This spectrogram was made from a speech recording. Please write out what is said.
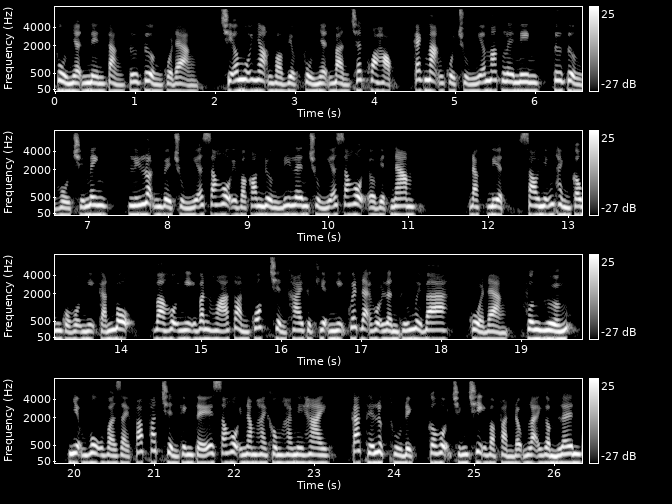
phủ nhận nền tảng tư tưởng của Đảng, chĩa mũi nhọn vào việc phủ nhận bản chất khoa học, cách mạng của chủ nghĩa Mark Lenin, tư tưởng Hồ Chí Minh, lý luận về chủ nghĩa xã hội và con đường đi lên chủ nghĩa xã hội ở Việt Nam. Đặc biệt, sau những thành công của Hội nghị cán bộ và Hội nghị văn hóa toàn quốc triển khai thực hiện nghị quyết đại hội lần thứ 13 của Đảng, phương hướng, nhiệm vụ và giải pháp phát triển kinh tế xã hội năm 2022, các thế lực thù địch, cơ hội chính trị và phản động lại gầm lên,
